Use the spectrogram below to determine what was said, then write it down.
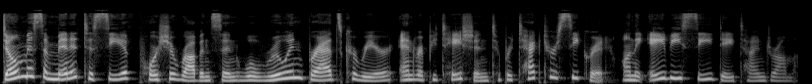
Don't miss a minute to see if Portia Robinson will ruin Brad's career and reputation to protect her secret on the ABC daytime drama.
